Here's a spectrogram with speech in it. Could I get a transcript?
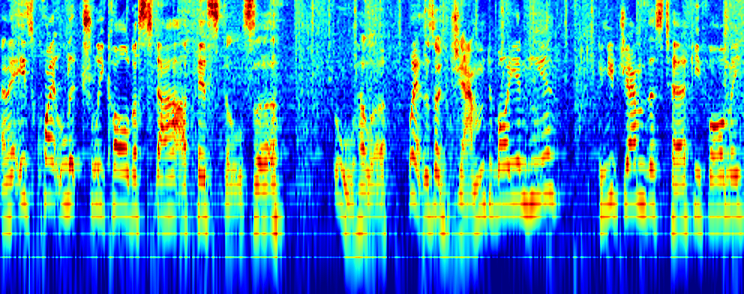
And it is quite literally called a starter pistol, so... Oh, hello. Wait, there's a jammed boy in here? Can you jam this turkey for me?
